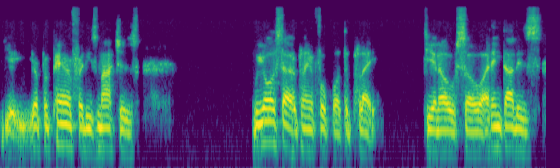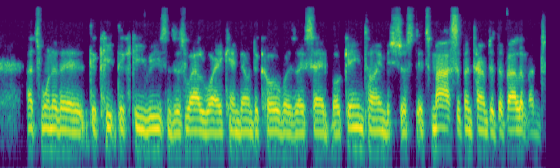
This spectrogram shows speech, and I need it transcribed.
you're preparing for these matches. We all started playing football to play. You know, so I think that is that's one of the the key the key reasons as well why I came down to Cova, as I said. But game time is just it's massive in terms of development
